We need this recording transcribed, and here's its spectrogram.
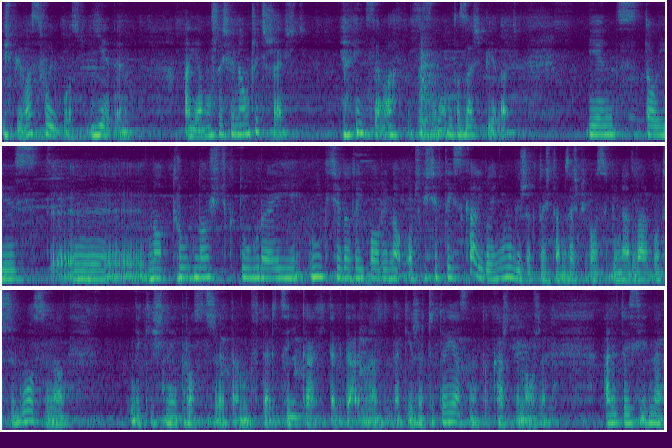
i śpiewa swój głos, jeden. A ja muszę się nauczyć sześć. Ja nie sama ze sobą to zaśpiewać. Więc to jest e, no, trudność, której nikt się do tej pory, no oczywiście w tej skali, bo ja nie mówię, że ktoś tam zaśpiewał sobie na dwa albo trzy głosy, no jakieś najprostsze tam w tercyjkach i tak dalej, no takie rzeczy to jasne, to każdy może. Ale to jest jednak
